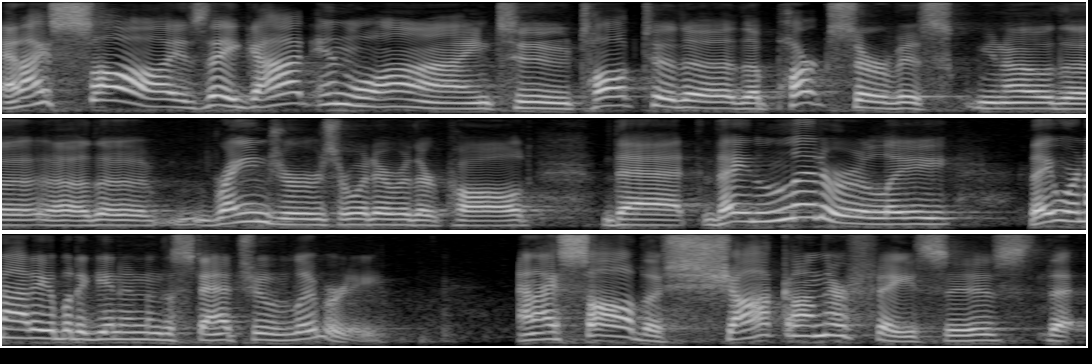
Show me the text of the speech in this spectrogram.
And I saw as they got in line to talk to the, the park service, you know, the, uh, the rangers or whatever they're called, that they literally, they were not able to get into the Statue of Liberty. And I saw the shock on their faces, the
